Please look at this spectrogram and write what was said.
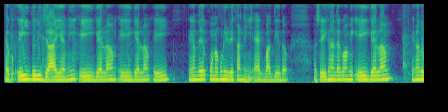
দেখো, এই যদি যাই আমি, এই গেলাম এই গেলাম, এই, এখান থেকে কোনাকুনি রেখা নেই, এক বাদ দিয়ে দাও। আচ্ছা এখানে দেখো আমি এই গেলাম, এখানে তো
